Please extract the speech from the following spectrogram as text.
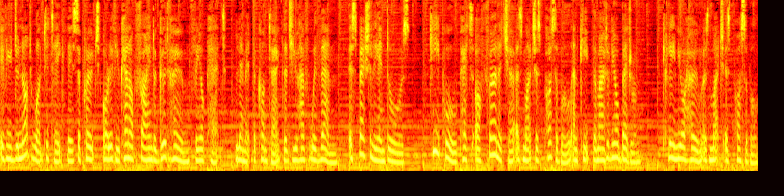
If you do not want to take this approach or if you cannot find a good home for your pet, limit the contact that you have with them, especially indoors. Keep all pets off furniture as much as possible and keep them out of your bedroom. Clean your home as much as possible.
